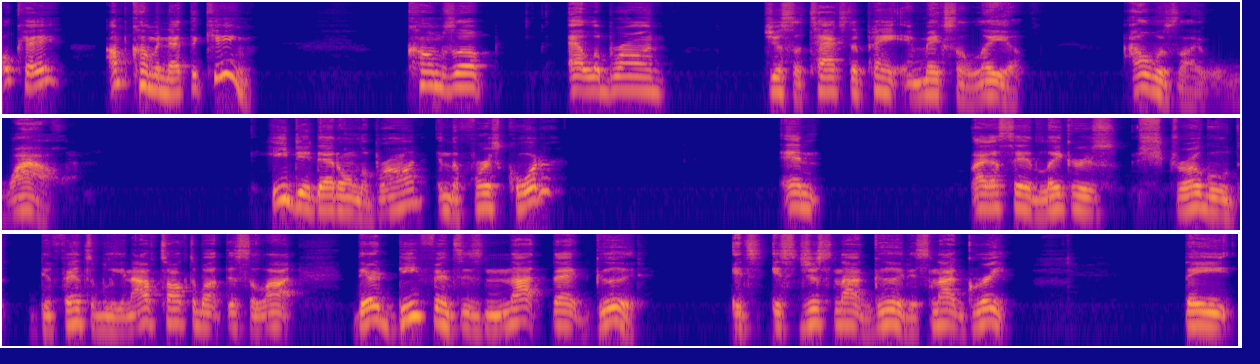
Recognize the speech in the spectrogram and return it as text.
"Okay, I'm coming at the king." Comes up at LeBron, just attacks the paint and makes a layup. I was like, "Wow." He did that on LeBron in the first quarter. And like I said, Lakers struggled defensively, and I've talked about this a lot. Their defense is not that good. It's it's just not good. It's not great. They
